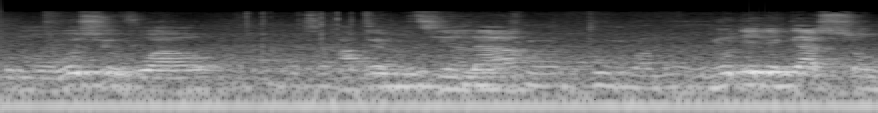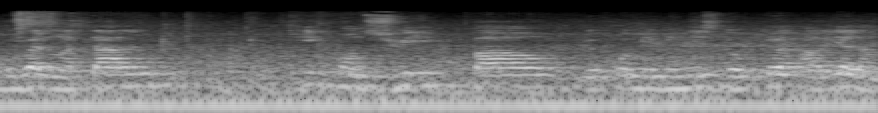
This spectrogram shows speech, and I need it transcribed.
pour nous recevoir après-midi là, une délégation gouvernementale qui est conduite par le Premier ministre Dr Ariel Henry.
